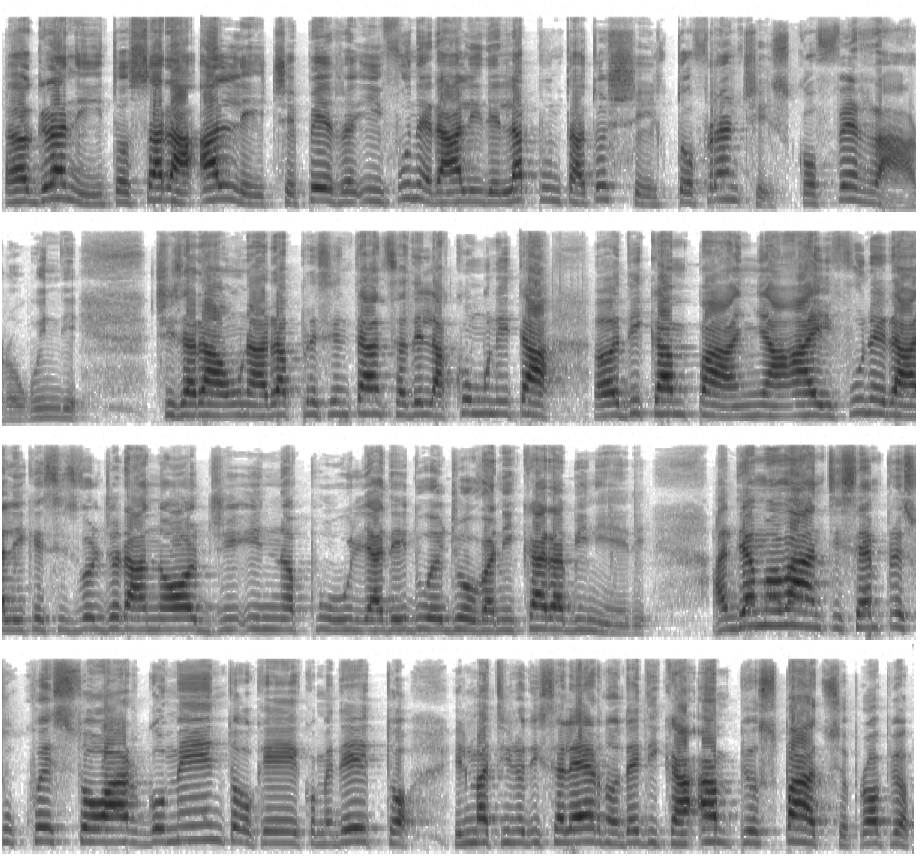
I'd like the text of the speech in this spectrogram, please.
eh, Granito sarà a Lecce per i funerali dell'appuntato scelto Francesco Ferraro. Quindi ci sarà una rappresentanza della comunità eh, di campagna ai funerali che si svolgeranno oggi in Puglia dei due giovani carabinieri. Andiamo avanti sempre su questo argomento che come detto il mattino di Salerno dedica ampio spazio proprio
